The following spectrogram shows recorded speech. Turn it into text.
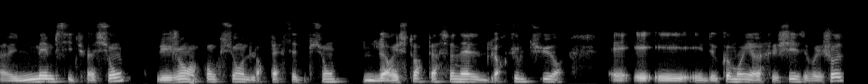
euh, une même situation, les gens, en fonction de leur perception, de leur histoire personnelle, de leur culture et, de comment ils réfléchissent et voient les choses,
